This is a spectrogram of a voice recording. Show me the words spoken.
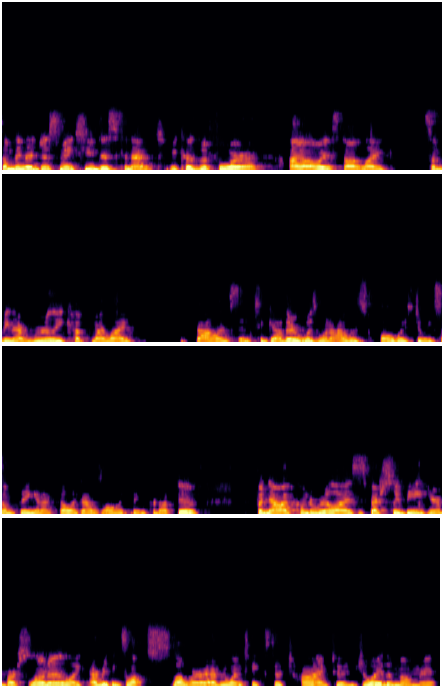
something that just makes you disconnect because before I always thought like something that really kept my life balanced and together was when I was always doing something and I felt like I was always being productive. But now I've come to realize, especially being here in Barcelona, like everything's a lot slower. Everyone takes their time to enjoy the moment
